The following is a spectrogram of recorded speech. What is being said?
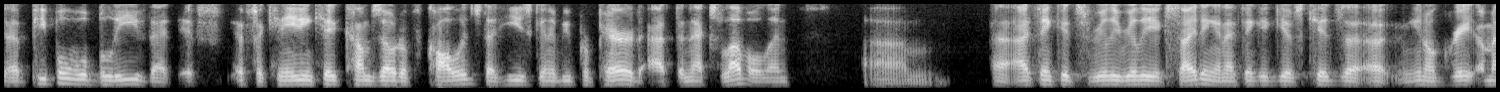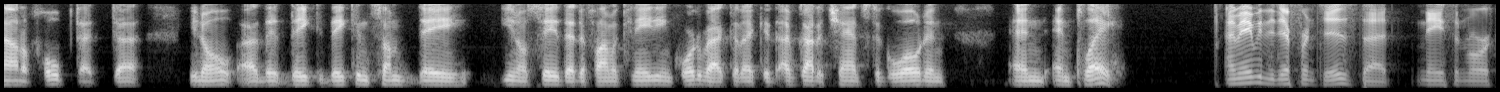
uh, people will believe that if if a Canadian kid comes out of college that he's going to be prepared at the next level and um, I think it's really really exciting and I think it gives kids a, a you know great amount of hope that uh, you know uh, that they they can someday you know say that if I'm a Canadian quarterback that I could I've got a chance to go out and and and play. And maybe the difference is that Nathan Rourke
